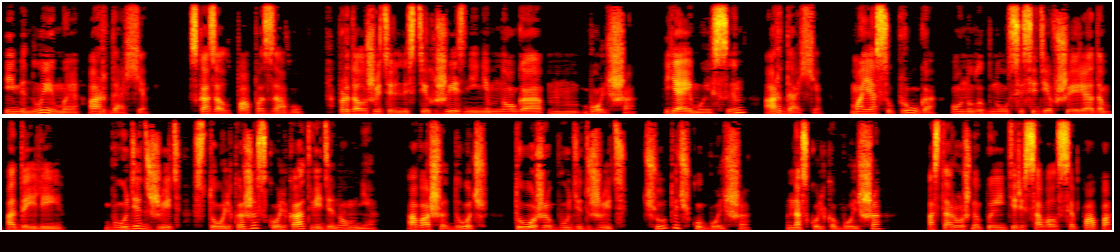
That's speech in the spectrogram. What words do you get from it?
именуемые Ардахи», — сказал папа Заву. «Продолжительность их жизни немного м, больше. Я и мой сын — Ардахи. Моя супруга, он улыбнулся сидевшей рядом Аделии, будет жить столько же, сколько отведено мне. А ваша дочь тоже будет жить чуточку больше. Насколько больше? Осторожно поинтересовался папа,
